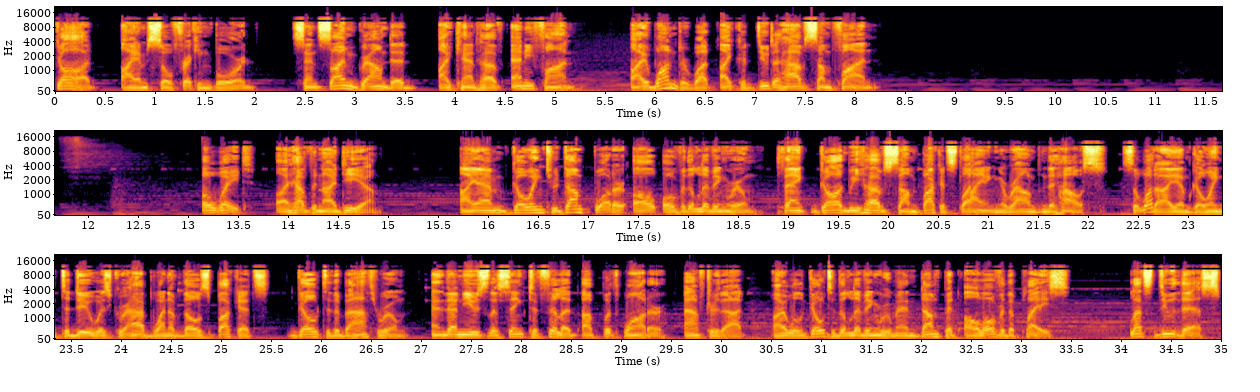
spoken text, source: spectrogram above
God, I am so freaking bored. Since I'm grounded, I can't have any fun. I wonder what I could do to have some fun. Oh wait, I have an idea. I am going to dump water all over the living room. Thank God we have some buckets lying around in the house. So what I am going to do is grab one of those buckets, go to the bathroom, and then use the sink to fill it up with water. After that, I will go to the living room and dump it all over the place. Let's do this.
